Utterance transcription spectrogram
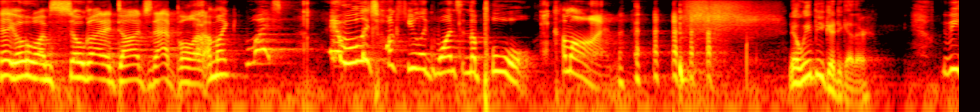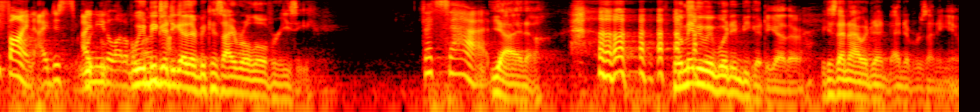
You're like, oh, I'm so glad I dodged that bullet. I'm like, what? I've only talked to you like once in the pool. Come on. No, we'd be good together. We'd be fine. I just, I need a lot of We'd be good time. together because I roll over easy. That's sad. Yeah, I know. well, maybe we wouldn't be good together because then I would end up resenting you.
